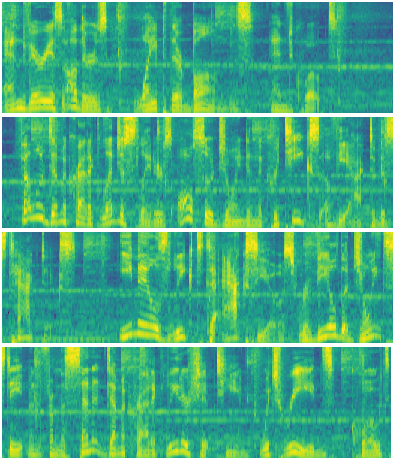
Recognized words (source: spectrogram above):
and various others, wipe their bums. End quote. Fellow Democratic legislators also joined in the critiques of the activists' tactics. Emails leaked to Axios revealed a joint statement from the Senate Democratic leadership team, which reads, quote,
